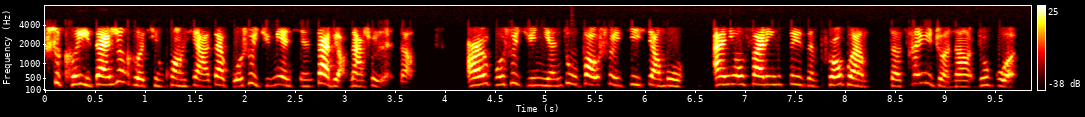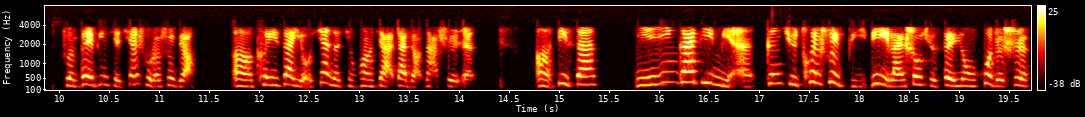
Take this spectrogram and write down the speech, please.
是可以在任何情况下在国税局面前代表纳税人的。而国税局年度报税季项目 Annual Filing Season Program 的参与者呢，如果准备并且签署了税表，呃，可以在有限的情况下代表纳税人。呃，第三。您应该避免根据退税比例来收取费用，或者是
